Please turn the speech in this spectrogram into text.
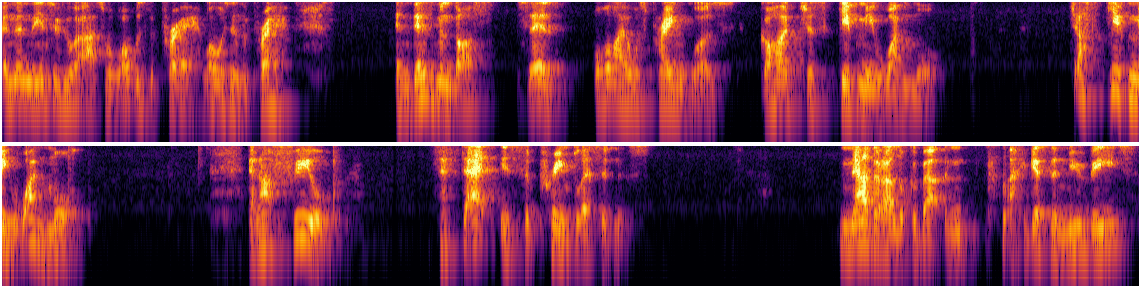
and then the interviewer asked well what was the prayer what was in the prayer and desmond doss says, all I was praying was, God, just give me one more. Just give me one more. And I feel that that is supreme blessedness. Now that I look about, and I guess the new bees,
